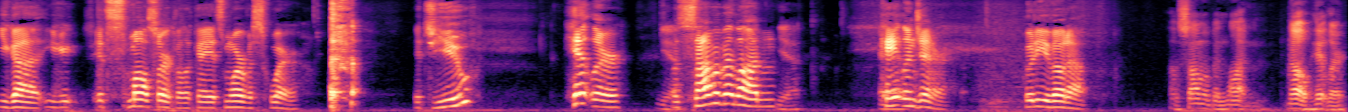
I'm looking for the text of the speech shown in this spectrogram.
You got you. It's small circle. Okay, it's more of a square. it's you, Hitler, Yeah. Osama bin Laden, Yeah. Caitlyn Jenner. Who do you vote out? Osama bin Laden. No, Hitler.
